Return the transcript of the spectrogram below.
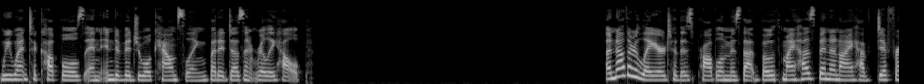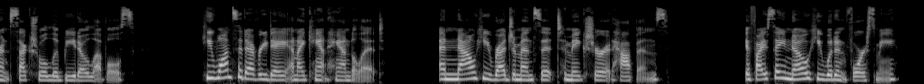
We went to couples and individual counseling, but it doesn't really help. Another layer to this problem is that both my husband and I have different sexual libido levels. He wants it every day and I can't handle it. And now he regiments it to make sure it happens. If I say no, he wouldn't force me,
